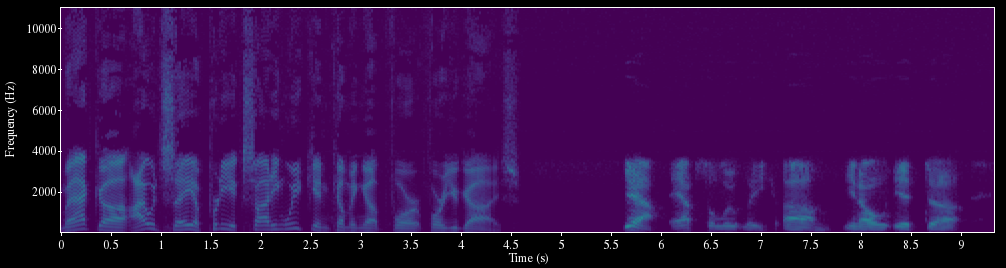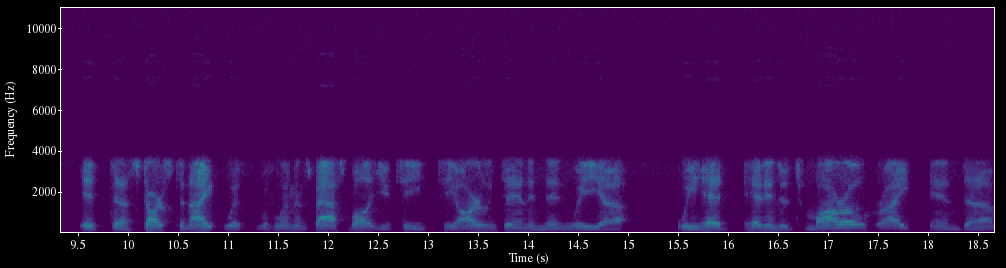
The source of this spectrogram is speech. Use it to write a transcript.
Mack, uh, I would say a pretty exciting weekend coming up for for you guys. Yeah, absolutely. Um, you know, it uh, it uh, starts tonight with with women's basketball at UT Arlington, and then we uh, we head head into tomorrow, right? And uh,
